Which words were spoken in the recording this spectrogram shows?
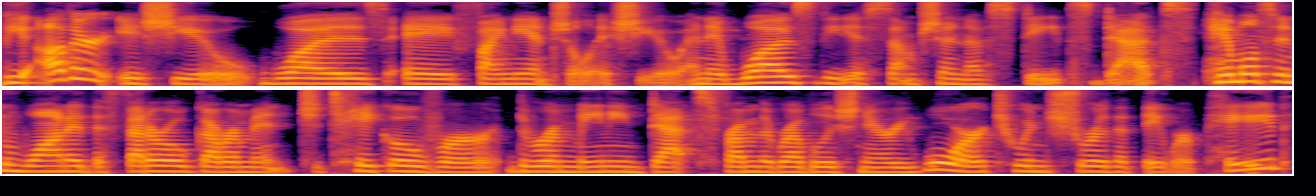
The other issue was a financial issue, and it was the assumption of states' debts. Hamilton wanted the federal government to take over the remaining debts from the Revolutionary War to ensure that they were paid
